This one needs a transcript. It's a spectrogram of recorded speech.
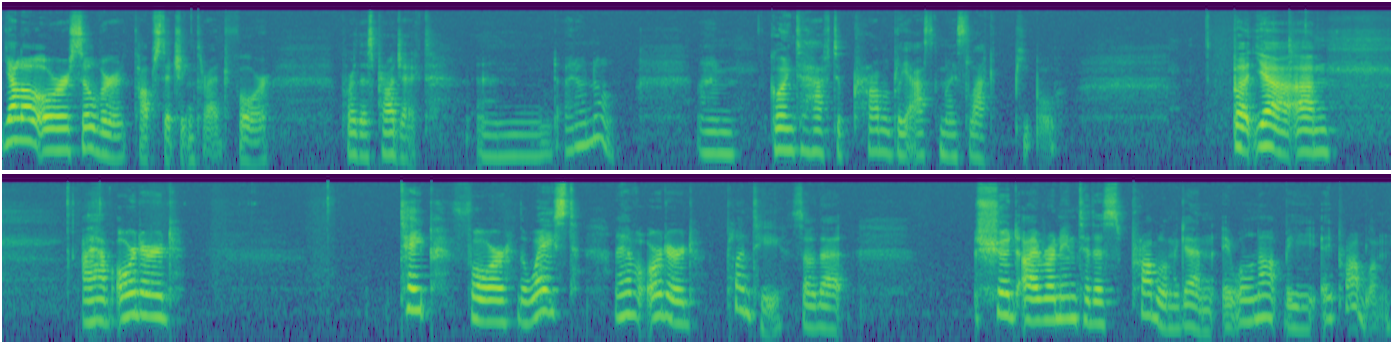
yellow or silver top stitching thread for for this project. And I don't know. I'm going to have to probably ask my Slack people. But yeah, um, I have ordered tape for the waist. I have ordered plenty so that should I run into this problem again, it will not be a problem.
